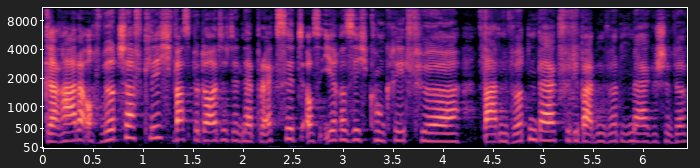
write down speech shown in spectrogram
gerade auch wirtschaftlich. Was bedeutet denn der Brexit aus Ihrer Sicht konkret für Baden-Württemberg, für die baden-württembergische Wir-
